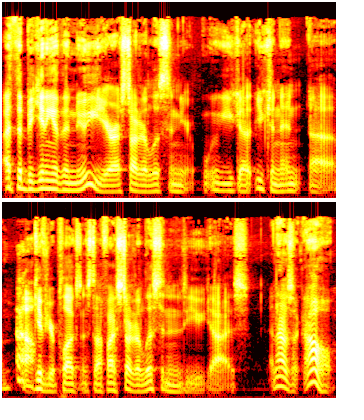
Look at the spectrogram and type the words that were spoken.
at the beginning of the new year i started listening you got you can uh, oh. give your plugs and stuff i started listening to you guys and i was like oh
